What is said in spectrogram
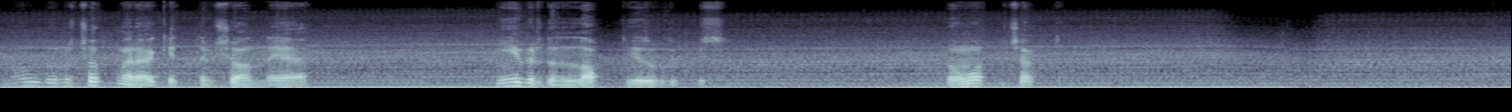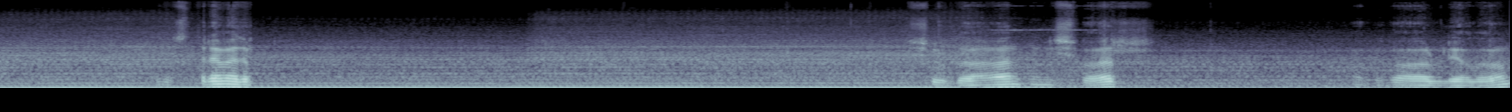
Ne olduğunu çok merak ettim şu anda ya. Niye birden lap diye durduk biz? Robot mu çaktı? Gösteremedim. Şuradan iniş var. Hadi ağırlayalım.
